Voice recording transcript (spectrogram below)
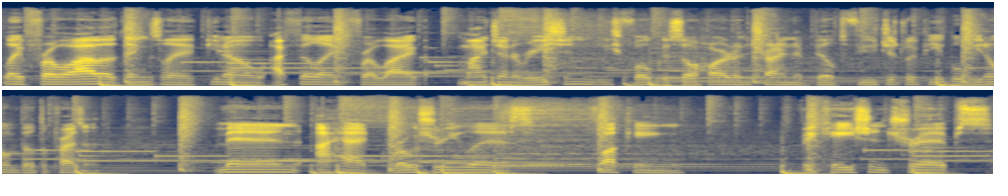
like for a lot of things like you know i feel like for like my generation we focus so hard on trying to build futures with people we don't build the present man i had grocery lists fucking vacation trips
